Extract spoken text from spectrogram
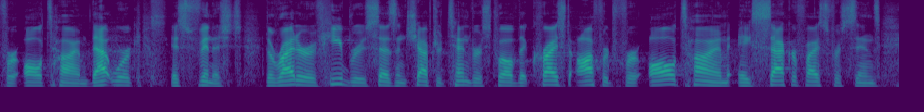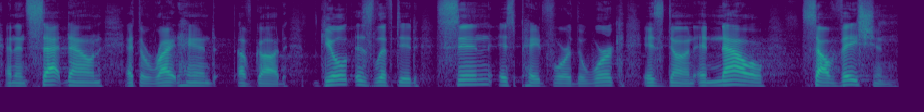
for all time. That work is finished. The writer of Hebrews says in chapter 10, verse 12, that Christ offered for all time a sacrifice for sins and then sat down at the right hand of God. Guilt is lifted, sin is paid for, the work is done. And now, salvation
